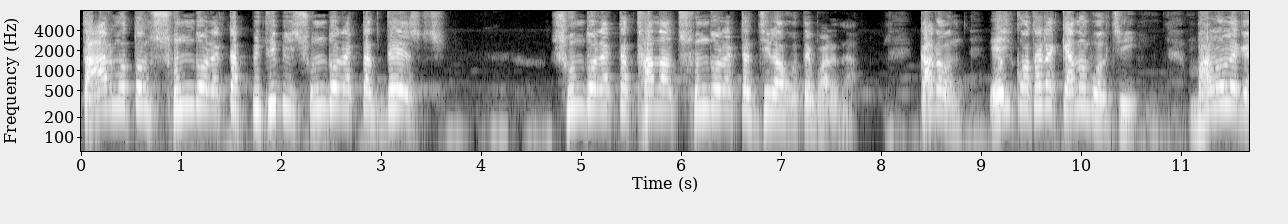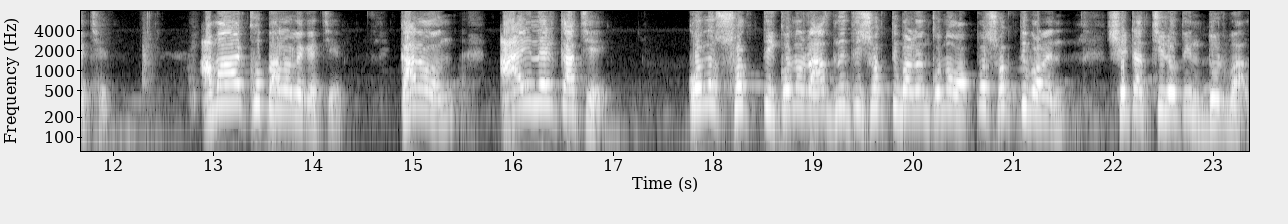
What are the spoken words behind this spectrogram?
তার মতন সুন্দর একটা পৃথিবী, সুন্দর একটা দেশ, সুন্দর একটা থানা, সুন্দর একটা জেলা হতে পারে না। কারণ এই কথাটা কেন বলছি? ভালো লেগেছে। আমার খুব ভালো লেগেছে। কারণ আইনের কাছে কোনো শক্তি, কোনো রাজনীতি শক্তি বলেন, কোনো অপশক্তি বলেন, সেটা চিরদিন দুর্বল।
